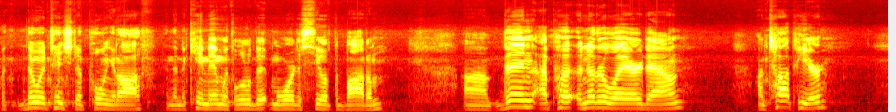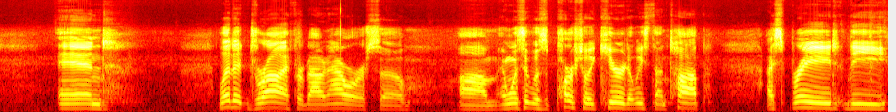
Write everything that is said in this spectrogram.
with no intention of pulling it off. And then it came in with a little bit more to seal up the bottom. Um, then I put another layer down on top here and let it dry for about an hour or so. Um, and once it was partially cured, at least on top, I sprayed the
